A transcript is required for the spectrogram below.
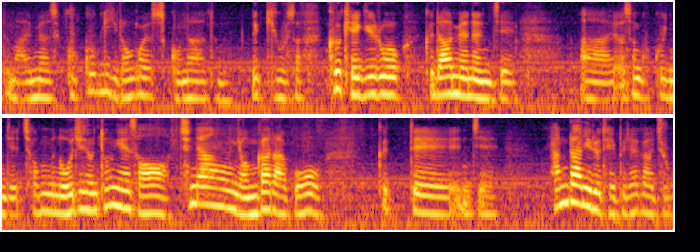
좀 알면서 국국이 이런 거였었구나 좀 느끼고서 그 계기로 그 다음에는 이제 아 여성국국 이제 전문 오디션 통해서 춘향 연가라고 그때 이제 향단이로 데뷔를 해가지고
